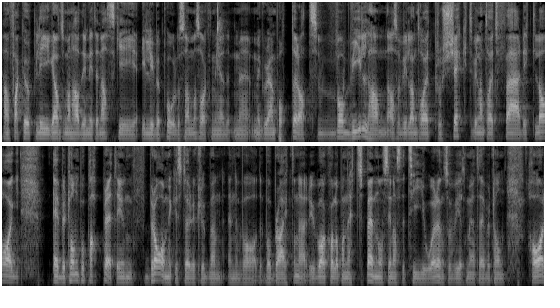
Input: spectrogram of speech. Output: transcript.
han fuckade upp ligan som han hade en liten ask i, i Liverpool, och samma sak med, med, med Graham Potter, att vad vill han? Alltså vill han ta ett projekt, vill han ta ett färdigt lag? Everton på pappret är ju en bra mycket större klubb än, än vad, vad Brighton är. Det är ju bara att kolla på netspend de senaste tio åren så vet man att Everton har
